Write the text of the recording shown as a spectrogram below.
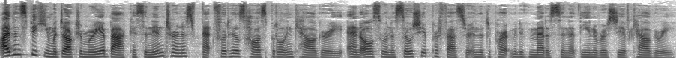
I've been speaking with Dr. Maria Bacchus, an internist at Foothills Hospital in Calgary and also an associate professor in the Department of Medicine at the University of Calgary.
